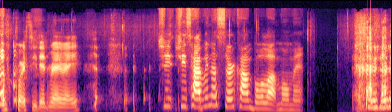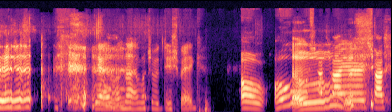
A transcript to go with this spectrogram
of course, you did, Ray Ray. She she's having a Serkan Bolat moment. yeah, I'm not much of a douchebag. Oh, oh, Oh. shots fired, shots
